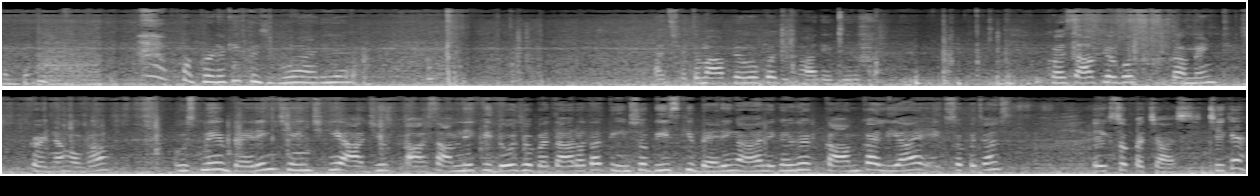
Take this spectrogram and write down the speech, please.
बंद कर पकौड़े की खुशबू आ रही है। अच्छा तो मैं आप लोगों को दिखा देती हूँ बिकॉज़ आप लोगों को कमेंट करना होगा। उसने बैरिंग चेंज की आज आ, सामने की दो जो बता रहा था 320 की बैरिंग आया लेकिन उसने काम का लिया है 150 150 ठीक है?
